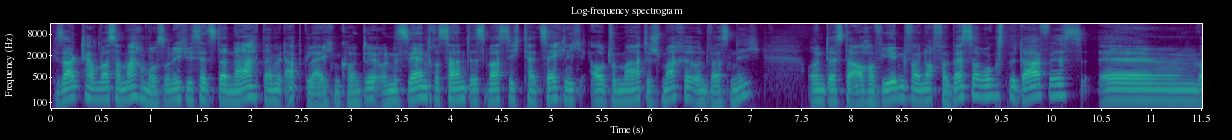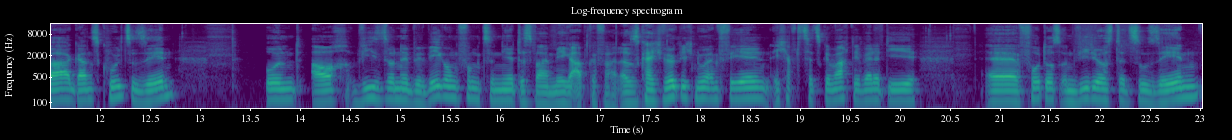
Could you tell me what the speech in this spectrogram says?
gesagt haben, was er machen muss und ich das jetzt danach damit abgleichen konnte und es sehr interessant ist, was ich tatsächlich automatisch mache und was nicht und dass da auch auf jeden Fall noch Verbesserungsbedarf ist, äh, war ganz cool zu sehen und auch wie so eine Bewegung funktioniert, das war mega abgefahren. Also das kann ich wirklich nur empfehlen. Ich habe das jetzt gemacht, ihr werdet die äh, Fotos und Videos dazu sehen.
